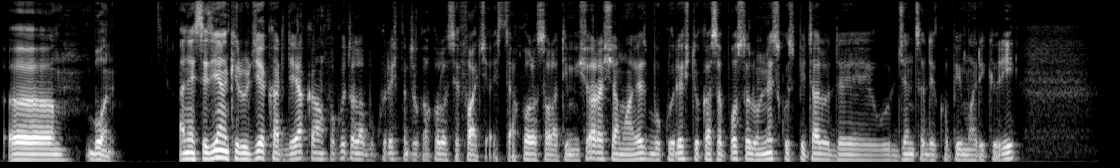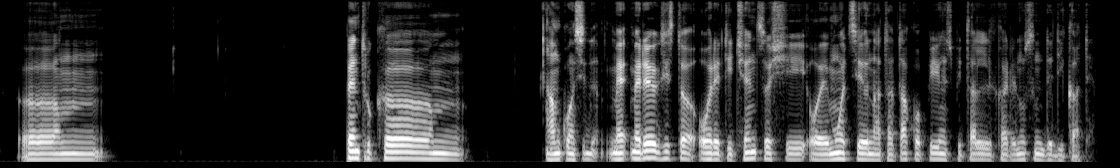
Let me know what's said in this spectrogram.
Uh, bun. Anestezia în chirurgie cardiacă am făcut-o la București pentru că acolo se face. Este acolo sau la Timișoara și am ales Bucureștiul ca să pot să-l unesc cu Spitalul de Urgență de Copii Marie Curie. Um, pentru că am consider... mereu există o reticență și o emoție în a trata copiii în spitalele care nu sunt dedicate.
